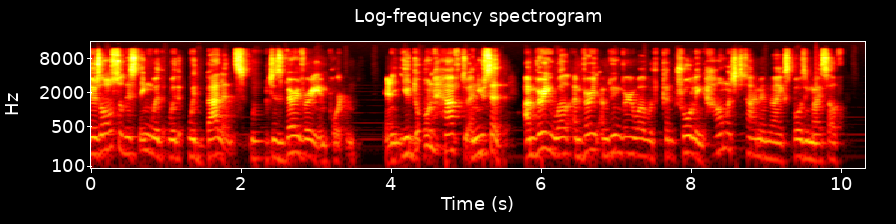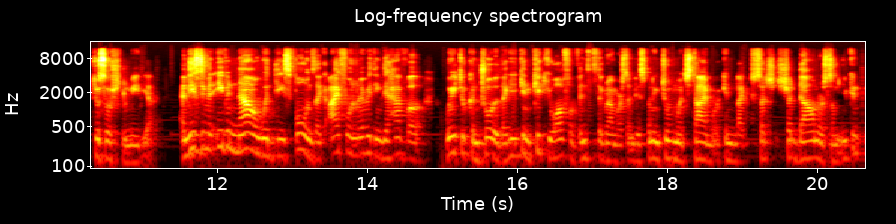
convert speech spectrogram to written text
there's also this thing with with with balance which is very very important. And you don't have to and you said i'm very well i'm very i'm doing very well with controlling how much time am i exposing myself to social media. And these even even now with these phones like iphone and everything they have a way to control it. Like it can kick you off of instagram or something spending too much time or it can like such shut down or something. You can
